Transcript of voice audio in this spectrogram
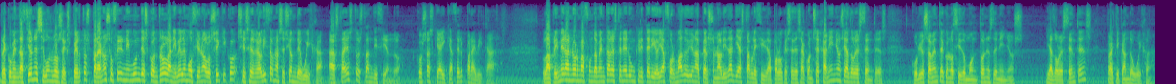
Recomendaciones según los expertos para no sufrir ningún descontrol a nivel emocional o psíquico si se realiza una sesión de Ouija. Hasta esto están diciendo, cosas que hay que hacer para evitar. La primera norma fundamental es tener un criterio ya formado y una personalidad ya establecida, por lo que se desaconseja a niños y adolescentes. Curiosamente he conocido montones de niños y adolescentes practicando Ouija.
